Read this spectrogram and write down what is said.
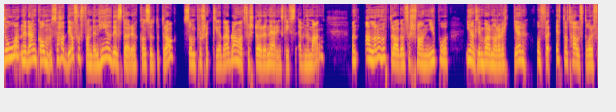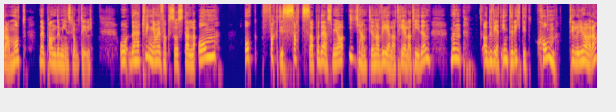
Då, när den kom, så hade jag fortfarande en hel del större konsultuppdrag som projektledare bland annat för större näringslivsevenemang. Men alla de uppdragen försvann ju på egentligen bara några veckor och för ett och ett halvt år framåt när pandemin slog till. Och Det här tvingar mig faktiskt att ställa om och faktiskt satsa på det som jag egentligen har velat hela tiden. Men ja, du vet, inte riktigt kom till att göra.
